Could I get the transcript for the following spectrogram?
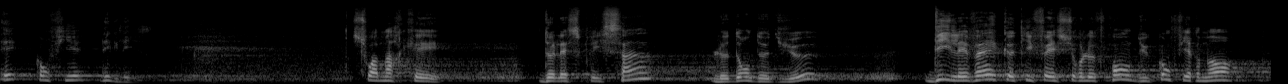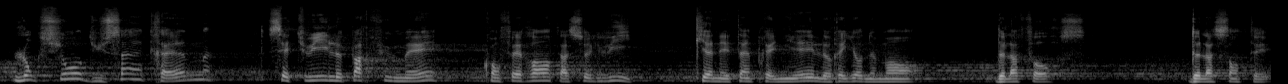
est confiée l'Église. Soit marqué de l'Esprit Saint, le don de Dieu, dit l'évêque qui fait sur le front du confirmant l'onction du Saint crème, cette huile parfumée conférant à celui qui en est imprégné le rayonnement de la force, de la santé,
